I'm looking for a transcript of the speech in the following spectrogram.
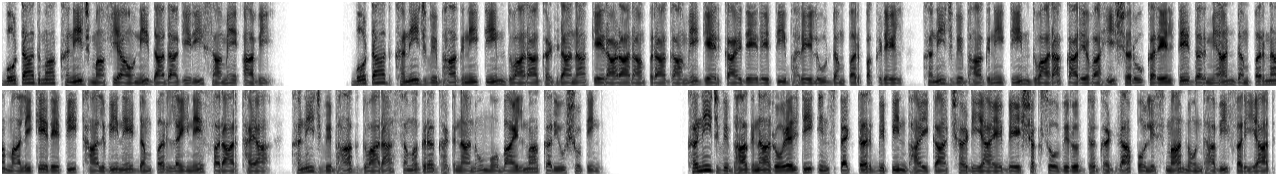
બોટાદમાં ખનીજ માફિયાઓની દાદાગીરી સામે આવી. બોટાદ ખનીજ વિભાગની ટીમ દ્વારા ગઢડાના કેરાળા રાંપરા ગામે ગેરકાયદે રેતી ભરેલું ડમ્પર પકડેલ. ખનીજ વિભાગની ટીમ દ્વારા કાર્યવાહી શરૂ કરેલ તે દરમિયાન ડમ્પરના માલિકે રેતી ઠાલવીને ડમ્પર લઈને ફરાર થયા. ખનીજ વિભાગ દ્વારા સમગ્ર ઘટનાનું મોબાઈલમાં કર્યું શૂટિંગ. ખનીજ વિભાગના રોયલ્ટી ઇન્સ્પેક્ટર બિપિનભાઈ કાછડિયાએ બે શખ્સો વિરુદ્ધ ગઢડા પોલીસમાં નોંધાવી ફરિયાદ.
